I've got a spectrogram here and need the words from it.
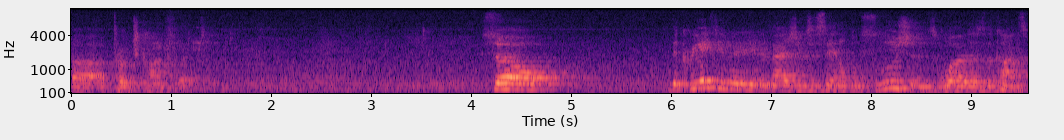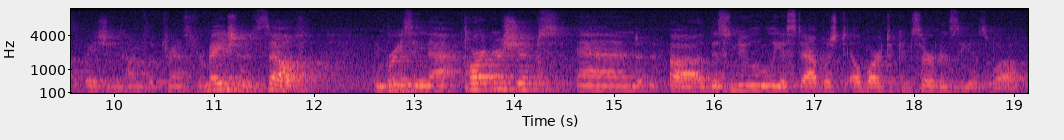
uh, approach conflict. So the creativity in imagining sustainable solutions was the conservation conflict transformation itself, embracing that, partnerships, and uh, this newly established El Barta Conservancy as well.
